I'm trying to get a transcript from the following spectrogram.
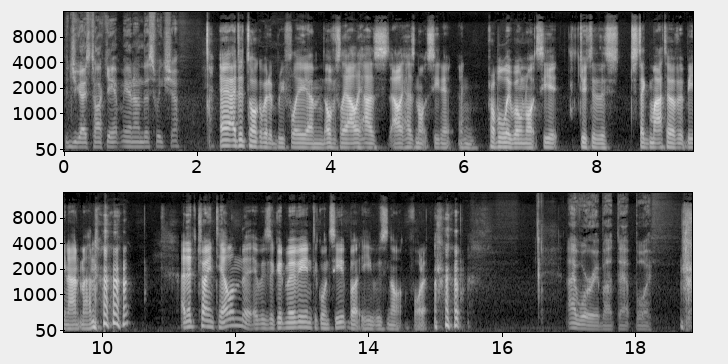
Did you guys talk Ant Man on this week's show? Uh, I did talk about it briefly. Um, obviously, Ali has Ali has not seen it and probably will not see it due to this stigmata of it being Ant Man. I did try and tell him that it was a good movie and to go and see it, but he was not for it. I worry about that boy.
